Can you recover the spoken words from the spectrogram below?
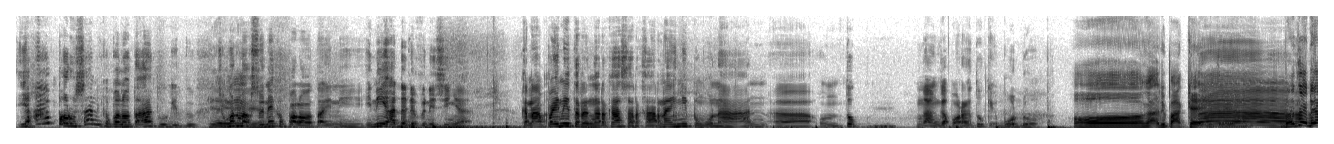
ya apa urusan kepala otak aku gitu. Iya, Cuman iya, maksudnya kepala otak ini, ini ada definisinya. Kenapa ini terdengar kasar? Karena ini penggunaan eh, untuk menganggap orang itu kayak bodoh. Oh, nggak dipakai gitu ya. Nah. Berarti ada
